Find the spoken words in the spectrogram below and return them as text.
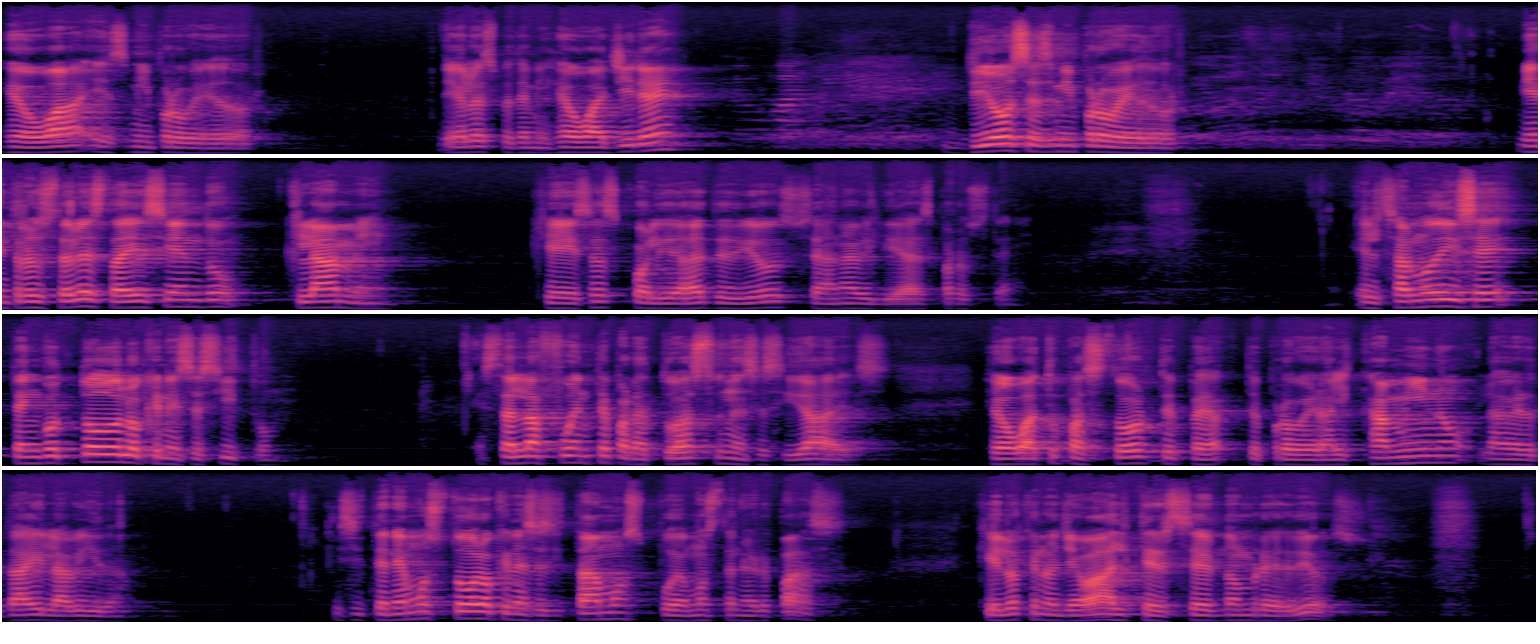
Jehová es mi proveedor. Dígalo después de mí. Jehová Jireh. Dios es mi proveedor. Mientras usted le está diciendo, clame que esas cualidades de Dios sean habilidades para usted. El Salmo dice, tengo todo lo que necesito. Esta es la fuente para todas tus necesidades. Jehová tu pastor te, proveerá el camino, la verdad y la vida. Y si tenemos todo lo que necesitamos, podemos tener paz, que es lo que nos lleva al tercer nombre de Dios,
